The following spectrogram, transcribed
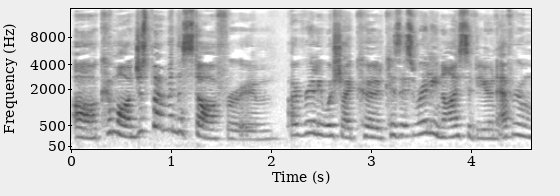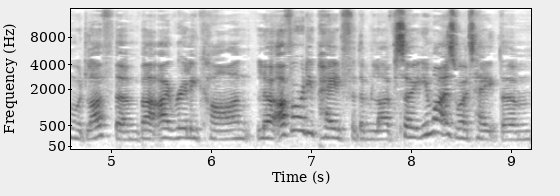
Oh, come on, just put them in the staff room. I really wish I could because it's really nice of you and everyone would love them, but I really can't. Look, I've already paid for them, love, so you might as well take them.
